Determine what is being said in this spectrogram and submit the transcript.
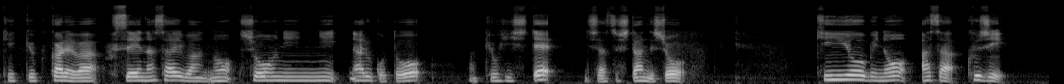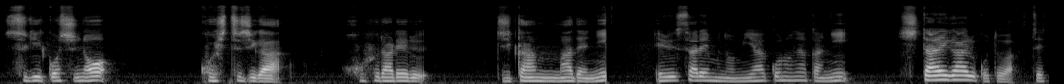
結局彼は不正な裁判の証人になることを拒否して自殺したんでしょう。金曜日の朝9時杉越の子羊がほふられる時間までにエルサレムの都の中に死体があることは絶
